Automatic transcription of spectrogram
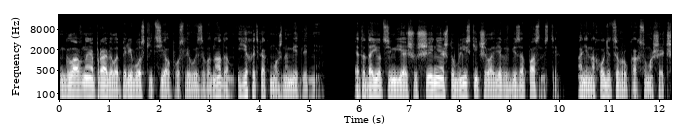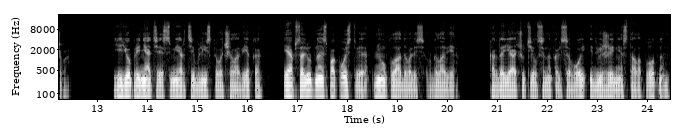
Главное правило перевозки тел после вызова на дом – ехать как можно медленнее. Это дает семье ощущение, что близкий человек в безопасности, а не находится в руках сумасшедшего. Ее принятие смерти близкого человека и абсолютное спокойствие не укладывались в голове. Когда я очутился на кольцевой и движение стало плотным,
